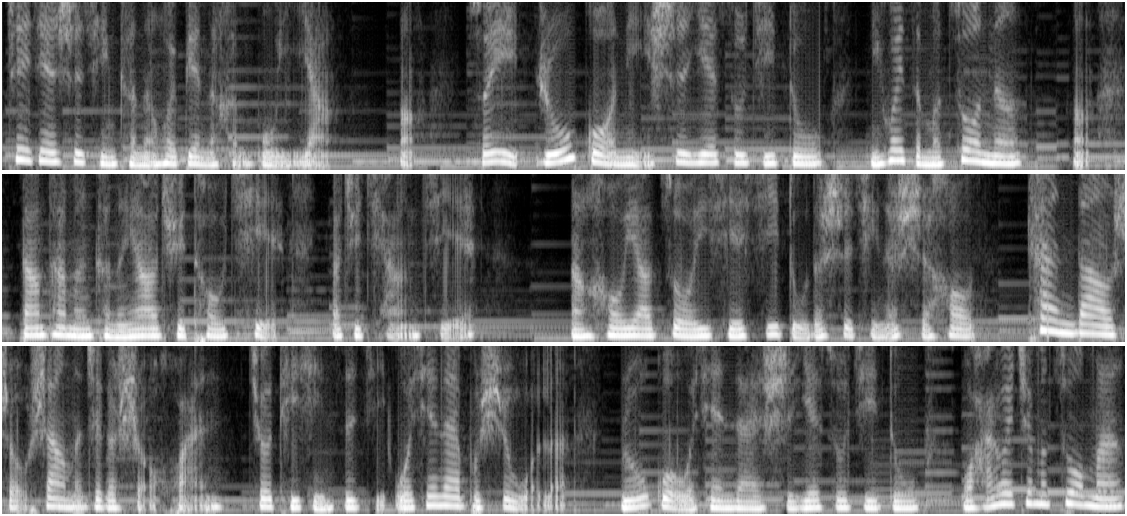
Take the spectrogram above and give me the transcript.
这件事情可能会变得很不一样。所以，如果你是耶稣基督，你会怎么做呢？啊，当他们可能要去偷窃、要去抢劫，然后要做一些吸毒的事情的时候，看到手上的这个手环，就提醒自己：我现在不是我了。如果我现在是耶稣基督，我还会这么做吗？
